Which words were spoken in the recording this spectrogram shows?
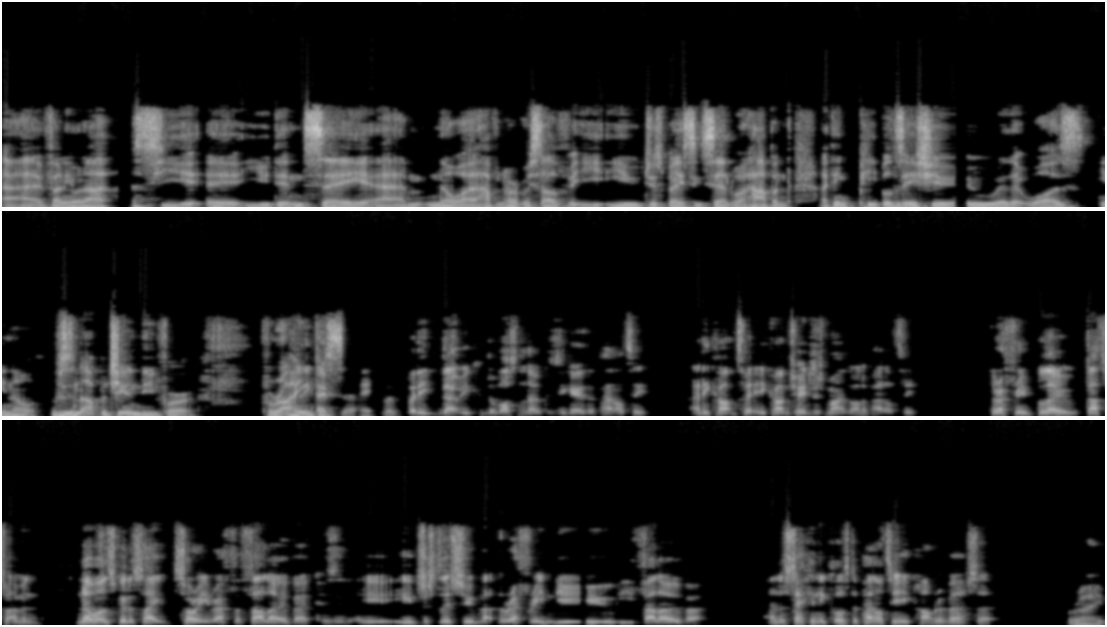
Uh, if anyone asked you, uh, you didn't say, um, "No, I haven't hurt myself." You, you, just basically said what happened. I think people's issue with it was, you know, it was an opportunity for for Raheem to say, but, but he, no, he, there wasn't though because he gave the penalty and he can't he can't change his mind on a penalty. The referee blew. That's what I mean no one's going to say, sorry, ref, I fell over, because he, he, just assumed that the referee knew he fell over. And the second he calls the penalty, he can't reverse it. Right.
